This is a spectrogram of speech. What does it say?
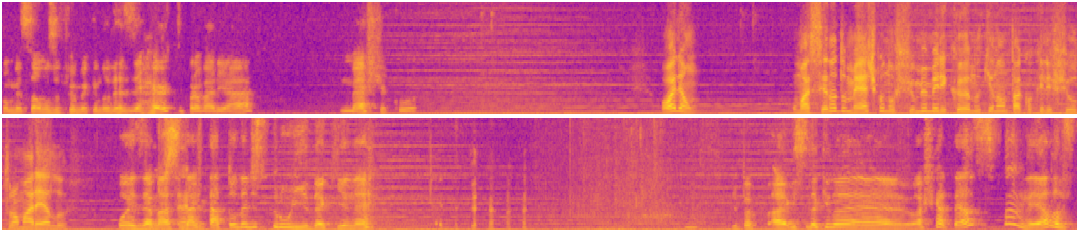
Começamos o filme aqui no deserto, pra variar. México. Olha, um- uma cena do México no filme americano que não tá com aquele filtro amarelo. Pois é, mas a cidade tá toda destruída aqui, né? Tipo, isso daqui não é. Eu acho que até as favelas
